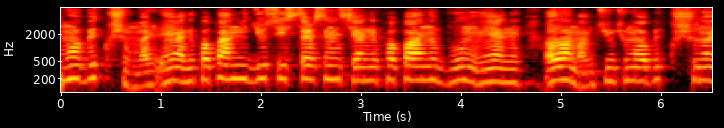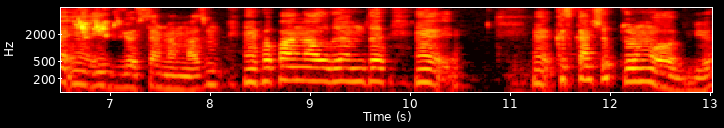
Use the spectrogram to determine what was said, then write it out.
Muhabbet kuşum var. E, Yani papağan videosu isterseniz yani papağanı bu yani alamam. Çünkü muhabbet kuşuna e, göstermem lazım. E, papağanı aldığımda e, e, kıskançlık durumu olabiliyor.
